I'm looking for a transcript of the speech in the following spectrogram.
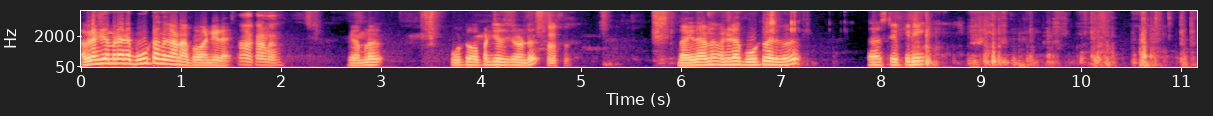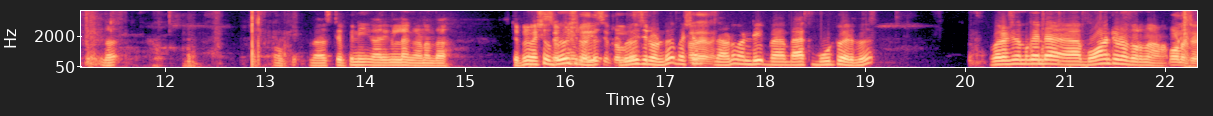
അഭിലാഷ് നമ്മുടെ ബൂട്ട് ഒന്ന് കാണാം അപ്പൊ വണ്ടിയുടെ. നമ്മൾ ബൂട്ട് ഓപ്പൺ ചെയ്തിട്ടുണ്ട്. ഇതാണ് വണ്ടിയുടെ ബൂട്ട് വരുന്നത്. സ്റ്റെപ്പിനി. ഓക്കെ സ്റ്റെപ്പിനി കാര്യങ്ങളെല്ലാം കാണാം എന്താ സ്റ്റെപ്പിനി പക്ഷെ ഉപയോഗിച്ചിട്ടുണ്ട് ഉപയോഗിച്ചിട്ടുണ്ട്. പക്ഷെ. ഇതാണ് വണ്ടി ബാക്ക് ബൂട്ട് വരുന്നത്. അപ്പൊ പക്ഷെ നമുക്ക് അതിന്റെ ബോണറ്റ് കൂടെ തുറന്നു ബോണറ്റ്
